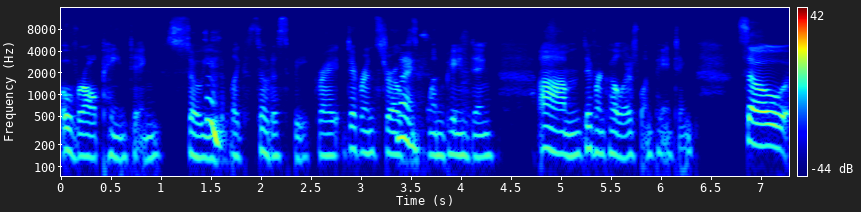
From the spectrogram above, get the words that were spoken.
overall painting so you hmm. like so to speak right different strokes nice. one painting um different colors one painting so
